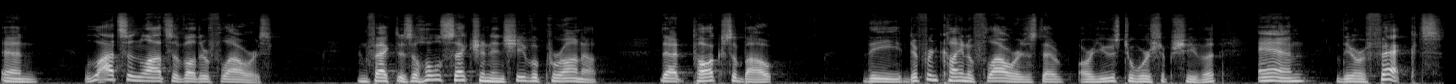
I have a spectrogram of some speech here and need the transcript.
and lots and lots of other flowers. In fact, there's a whole section in Shiva Purana that talks about the different kind of flowers that are used to worship Shiva and their effects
